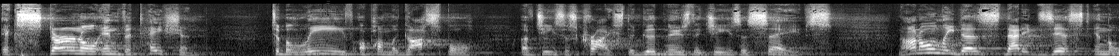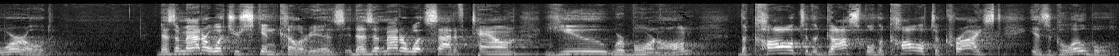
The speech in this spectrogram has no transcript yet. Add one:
external invitation to believe upon the gospel of Jesus Christ, the good news that Jesus saves. Not only does that exist in the world, it doesn't matter what your skin color is, it doesn't matter what side of town you were born on. The call to the gospel, the call to Christ is global.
